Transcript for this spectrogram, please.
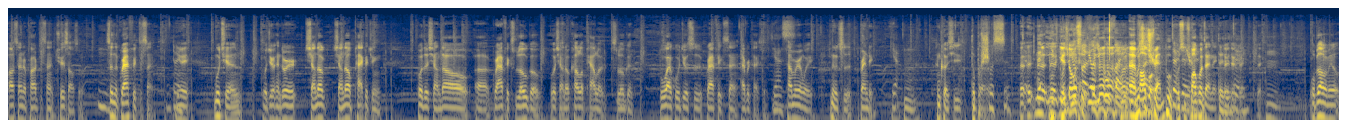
art center product design 缺少什么，甚至 graphic design，因为目前。我觉得很多人想到想到 packaging，或者想到呃 graphics logo，或想到 color palette slogan，不外乎就是 graphics and advertising。Yes。他们认为那个是 branding。Yeah。嗯。很可惜，都不是。不是。呃呃，那个那个也都是有一部分，呃，不是全部，不是包括在内。对对对对对。嗯。我不知道有没有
